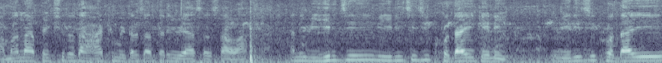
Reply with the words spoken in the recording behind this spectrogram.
आम्हाला अपेक्षित होता आठ मीटरचा तरी व्यास असावा. आणि विहीरची विहिरीची जी खोदाई केली विहिरीची खोदाई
